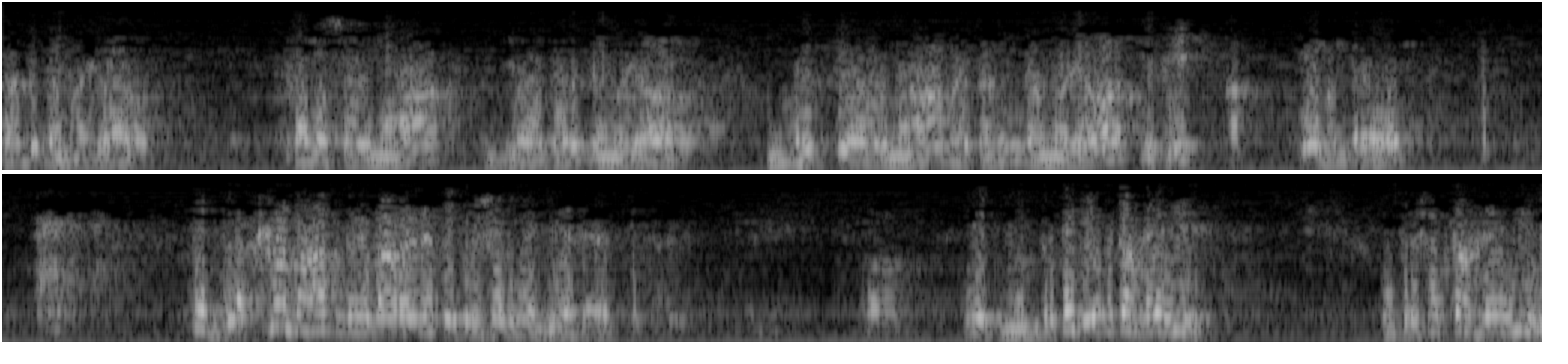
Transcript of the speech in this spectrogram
सदगमय समसोमा ज्योतिर्गमय मृत्योर्मा मृतंगमय इति। ये मंत्र हो। तो विलक्षण बात वेदारण्य उपनिषद में ये है। ये मंत्र तो वेद का है ही। उपनिषद का है ही,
